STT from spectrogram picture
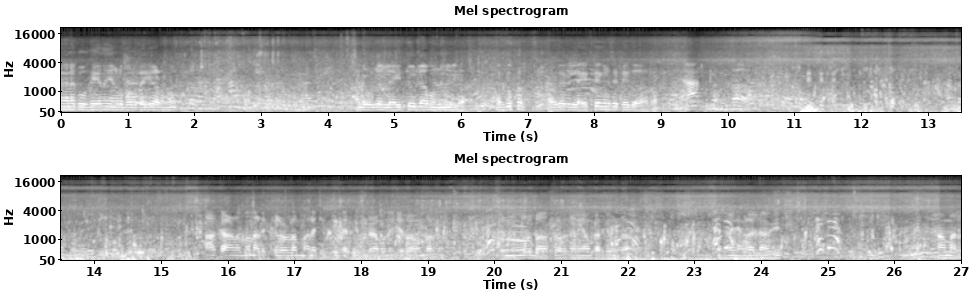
അങ്ങനെ ഗുഹയിൽ നിന്ന് ഞങ്ങൾ പുറത്തേക്ക് കടന്നു. അതിന്റെ ഉള്ളിൽ ലൈറ്റും ഇല്ല ഒന്നുമില്ല അവർക്ക് അവർക്കൊരു ലൈറ്റ് എങ്ങനെ സെറ്റ് ചെയ്ത് തരണം. ആ കാണുന്ന നടുക്കിലുള്ള മല ചുറ്റി കറക്കി കൊണ്ടുവരാൻ പോകുന്ന ജവാബം പറഞ്ഞു. ഒരു നൂറ് ബാത്ത് കൊടുക്കുകയാണെങ്കിൽ അവൻ കരട്ടി കൊണ്ടുവരാം അങ്ങനെ ഞങ്ങളെല്ലാവരും ആ മല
